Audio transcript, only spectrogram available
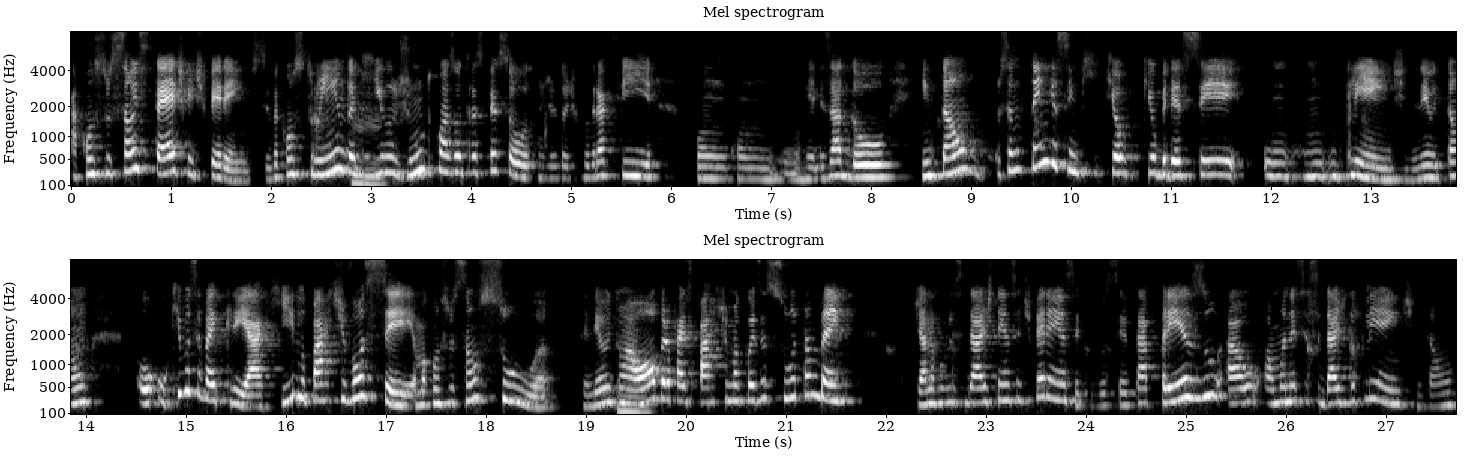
a construção estética é diferente. Você vai construindo uhum. aquilo junto com as outras pessoas, com o diretor de fotografia, com, com um realizador. Então, você não tem assim que, que, que obedecer um, um, um, cliente, entendeu? Então, o, o que você vai criar aquilo parte de você, é uma construção sua, entendeu? Então, a uhum. obra faz parte de uma coisa sua também. Já na publicidade tem essa diferença, que você está preso ao, a uma necessidade do cliente. Então,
